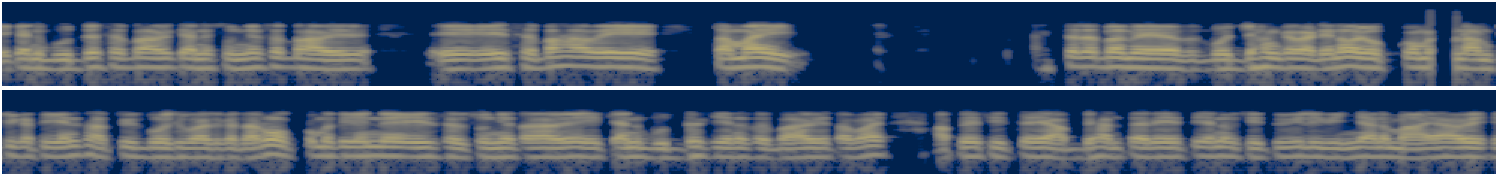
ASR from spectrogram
ඒ කියන්නේ බුද්ධ ස්වභාවය කියන්නේ ශුන්‍ය ස්වභාවය. ඒ ඒ ස්වභාවයේ තමයි ඇත්තටම මේ බොජ්ජංග වැඩෙනවා ඔය ඔක්කොම නම් ටික තියෙන සත්විත් බෝධිපාසක ධර්ම. ඔක්කොම තියෙන්නේ ඒ ශුන්‍යතාවය ඒ කියන්නේ බුද්ධ කියන ස්වභාවය තමයි අපේ සිතේ අභ්‍යන්තරයේ තියෙන සිතුවිලි විඥාන මායාවේ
